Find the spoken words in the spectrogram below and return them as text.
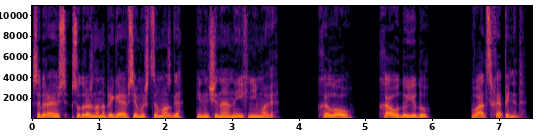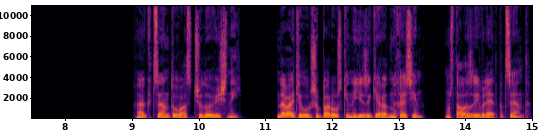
Собираюсь, судорожно напрягая все мышцы мозга, и начинаю на ихней мове. Hello, how do you do? What's happened? Акцент у вас чудовищный. Давайте лучше по-русски на языке родных осин, устало заявляет пациент.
